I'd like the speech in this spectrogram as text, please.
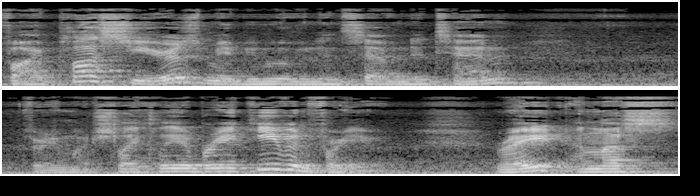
five plus years, maybe moving in seven to 10, very much likely a break even for you, right? Unless,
